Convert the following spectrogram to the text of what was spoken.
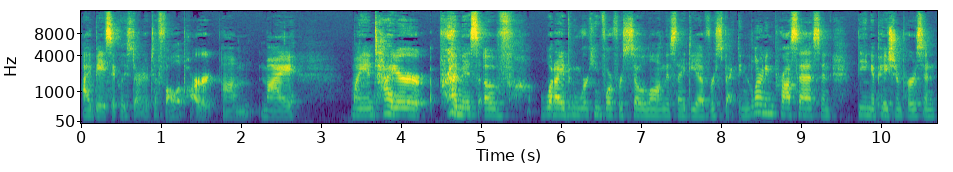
I basically started to fall apart. Um, my my entire premise of what I'd been working for for so long, this idea of respecting the learning process and being a patient person,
